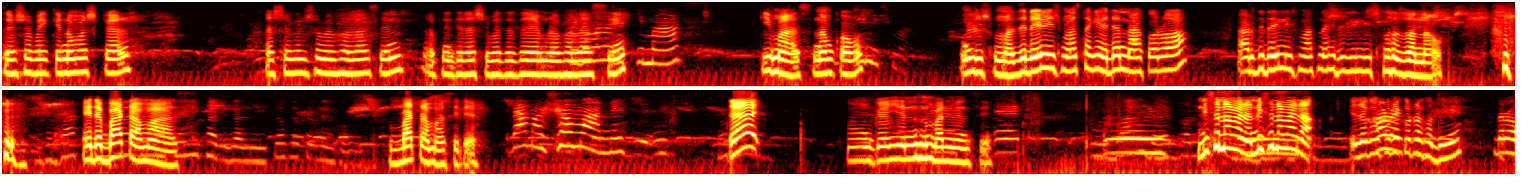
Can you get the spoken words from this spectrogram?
তো সবাইকে নমস্কার। আশা করি সবাই ভালো আছেন। আপনাদের আশীর্বাদে আমরা ভালো আছি। কি মাছ? নাম কও। ইলিশ মাছ। যেটা ইলিশ মাছ থাকে এটা না করো। আর যেটা ইলিশ মাছ না সেটা ইলিশ মাছ বানাও। এটা বাটা মাছ। বাটা মাছ এটা। এই এই ইয়ে বাড়ি বানছে এক দুই নিচে নামে না নিচে নামে না। উপরে করে দেখি।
